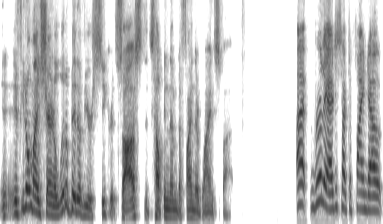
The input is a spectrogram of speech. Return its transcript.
If you don't mind sharing a little bit of your secret sauce that's helping them to find their blind spot. uh, really i just have to find out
